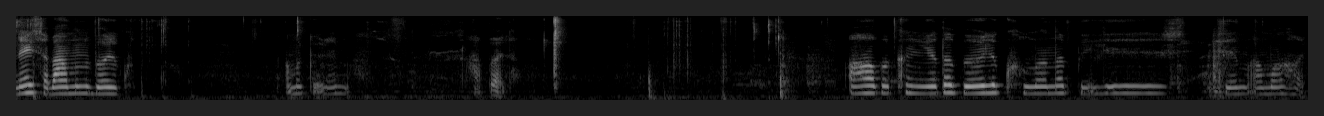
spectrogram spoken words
Neyse ben bunu böyle kullanıyorum. Ama göremez. Ha böyle. Aa bakın ya da böyle kullanabilirdim ama hayır.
